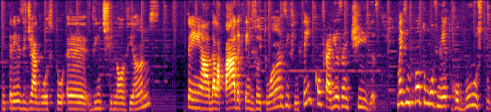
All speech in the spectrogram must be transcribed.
em 13 de agosto, é, 29 anos. Tem a da Lapada, que tem 18 anos, enfim, tem confrarias antigas. Mas enquanto um movimento robusto,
